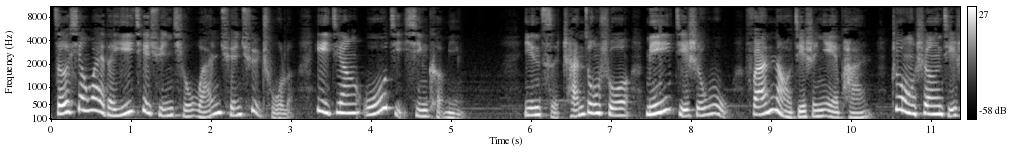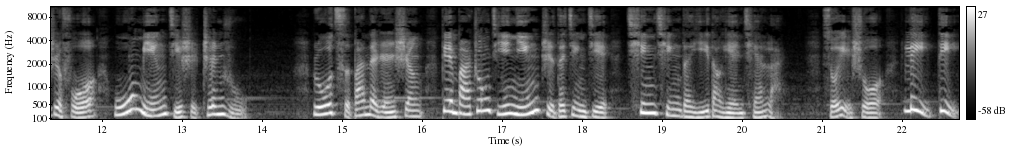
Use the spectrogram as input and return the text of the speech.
则向外的一切寻求完全去除了，亦将无己心可明。因此，禅宗说：迷即是物，烦恼即是涅槃，众生即是佛，无名即是真如。如此般的人生，便把终极凝止的境界轻轻地移到眼前来。所以说，立地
